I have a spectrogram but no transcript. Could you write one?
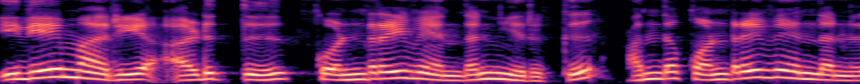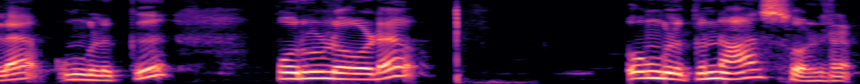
இதே மாதிரி அடுத்து கொன்றை வேந்தன் இருக்குது அந்த கொன்றை வேந்தனில் உங்களுக்கு பொருளோட உங்களுக்கு நான் சொல்கிறேன்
